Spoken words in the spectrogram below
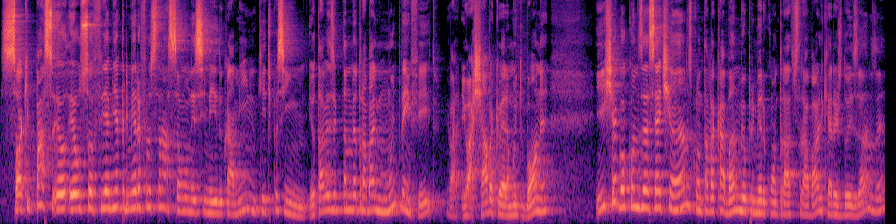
Só que passou, eu, eu sofri a minha primeira frustração nesse meio do caminho, que, tipo assim, eu estava executando meu trabalho muito bem feito, eu achava que eu era muito bom, né? E chegou com 17 anos, quando estava acabando meu primeiro contrato de trabalho, que era de dois anos, né?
